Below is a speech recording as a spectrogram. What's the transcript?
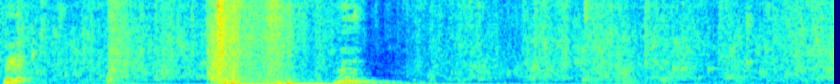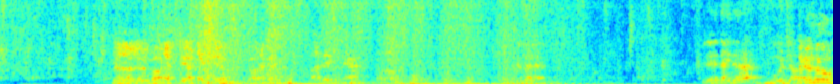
Read it. No, no, no, go back here, take here. Go back here. để đây đó. Ngồi chờ cái luôn.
